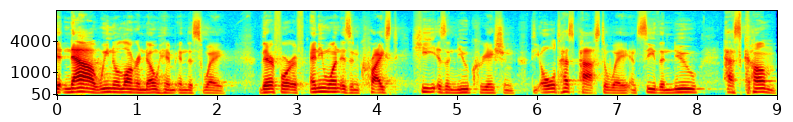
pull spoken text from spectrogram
yet now we no longer know him in this way. Therefore, if anyone is in Christ, he is a new creation. The old has passed away, and see, the new has come.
